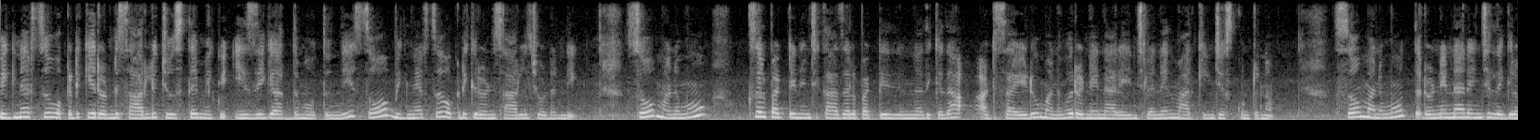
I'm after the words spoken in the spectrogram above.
బిగినర్స్ ఒకటికి రెండు సార్లు చూస్తే మీకు ఈజీగా అర్థమవుతుంది. సో బిగినర్స్ ఒకటికి రెండు సార్లు చూడండి. సో మనము ఉక్సల పట్టి నుంచి కాజాల పట్టి ఉన్నది కదా అటు సైడు మనము రెండున్నర ఇంచులు అనేది మార్కింగ్ చేసుకుంటున్నాం. సో మనము రెండున్నర ఇంచుల దగ్గర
